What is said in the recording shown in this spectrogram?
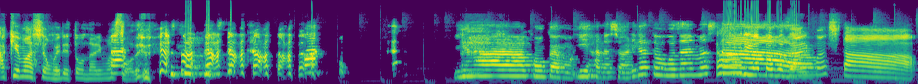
明けましておめでとうになりますので、ね。いやー、今回もいい話をありがとうございました。ありがとうございました。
